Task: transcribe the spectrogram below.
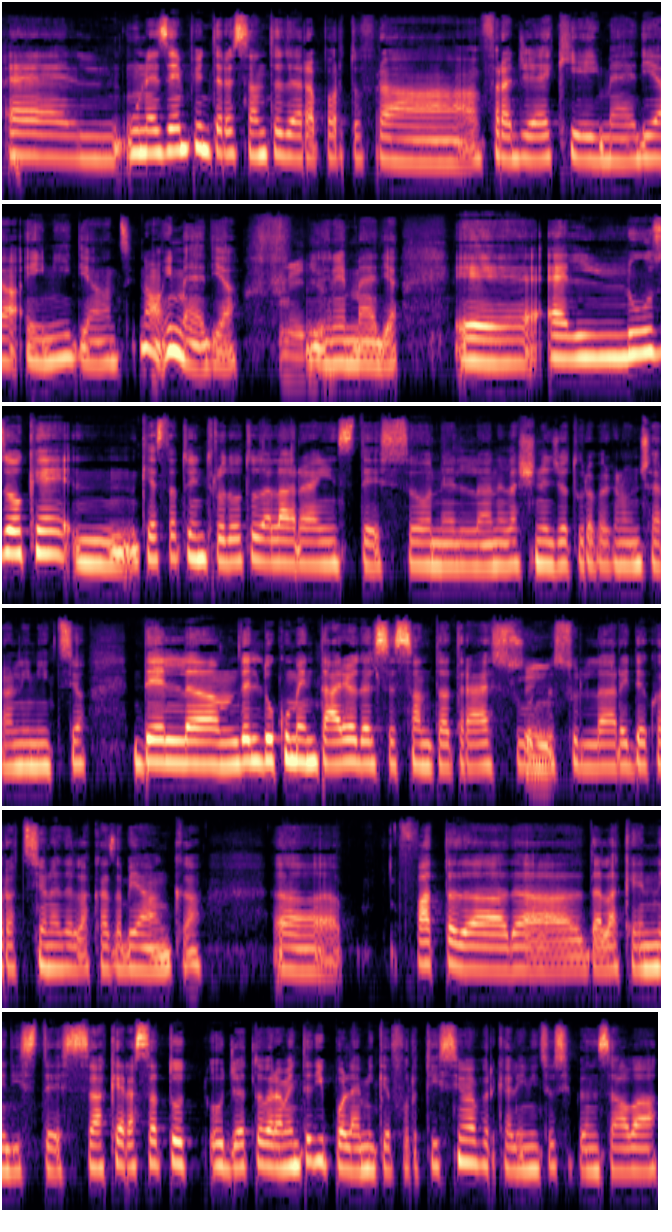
è un esempio interessante del rapporto fra, fra Jackie e i media, e i media, anzi, no, i media, Media. i media. E è l'uso che, che è stato introdotto dalla Rain stesso nel- nella sceneggiatura, perché non c'era all'inizio, del, del documentario del 63 sul- Sì. sulla ridecorazione della Casa Bianca. eh, fatta da- da- dalla Kennedy stessa, che era stato oggetto veramente di polemiche fortissime perché all'inizio si pensava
